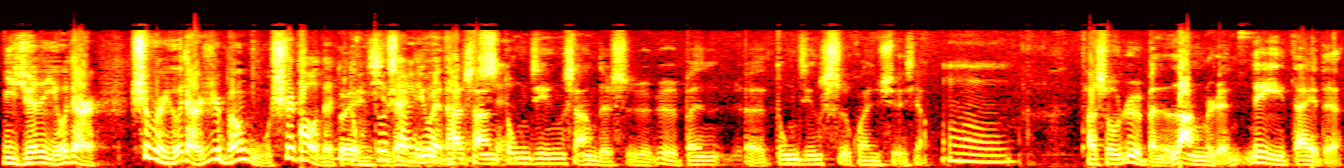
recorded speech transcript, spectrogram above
你觉得有点儿是不是有点日本武士道的东西多少有在里面？因为他上东京上的是日本呃东京士官学校，嗯，他受日本浪人那一代的，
